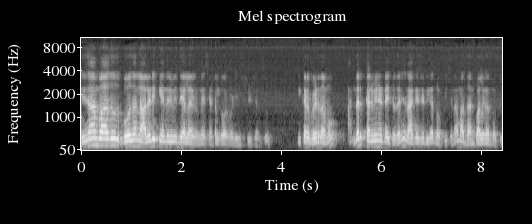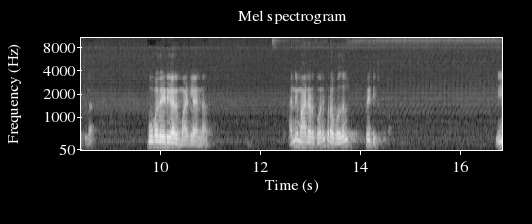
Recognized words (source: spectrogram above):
నిజామాబాదు బోధనలో ఆల్రెడీ కేంద్రీయ విద్యాలయాలు ఉన్నాయి సెంట్రల్ గవర్నమెంట్ ఇన్స్టిట్యూషన్స్. ఇక్కడ పెడదాము. అందరికి కన్వీనియంట్ అవుతుందని రాకేష్ రెడ్డి గారిని ఒప్పించిన మా ధన్పాల్ గారిని ఒప్పించిన భూపతి రెడ్డి గారికి మాట్లాడినా అన్నీ మాట్లాడుకొని ప్రపోజల్ పెట్టించుకున్నాం. ఈ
